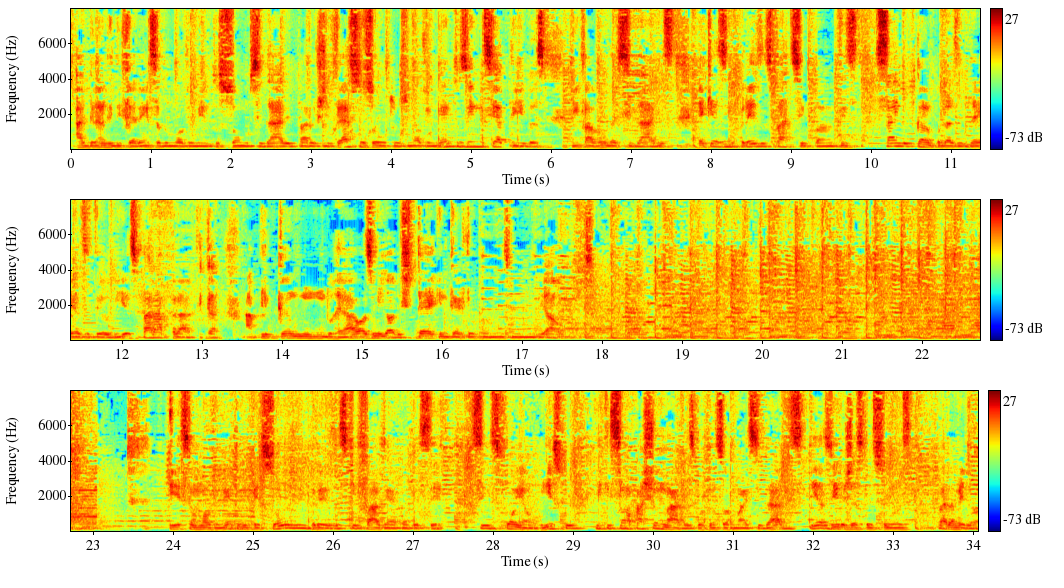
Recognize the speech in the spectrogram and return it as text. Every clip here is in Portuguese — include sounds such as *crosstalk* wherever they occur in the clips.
A grande diferença do movimento Somos Cidade para os diversos outros movimentos e iniciativas em favor das cidades é que as empresas participantes saem do campo das ideias e teorias para a prática, aplicando no mundo real as melhores técnicas do urbanismo mundial. Esse é um movimento de pessoas e empresas que fazem acontecer, se expõem ao risco e que são apaixonadas por transformar as cidades e as vidas das pessoas para melhor.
